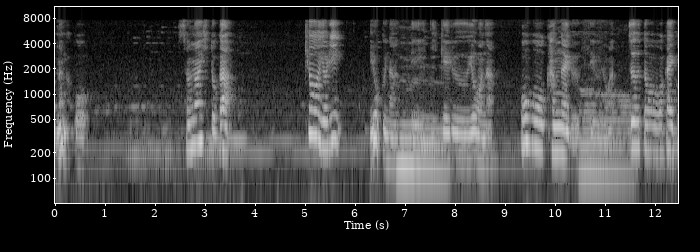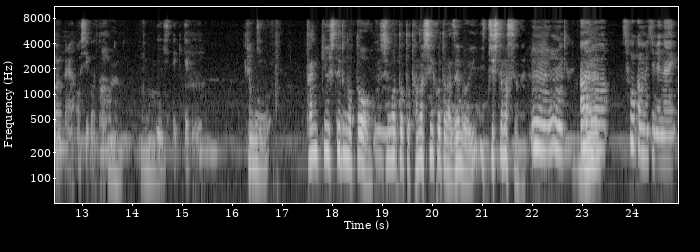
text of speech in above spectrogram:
なんかこう、その人が今日より良くなっていけるような方法を考えるっていうのは、ずっと若い頃からお仕事にしてきてるで感じ。も、探求してるのとうん仕事と楽しいことが全部一致してますよね。うんうん。あの、そうかもしれない。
